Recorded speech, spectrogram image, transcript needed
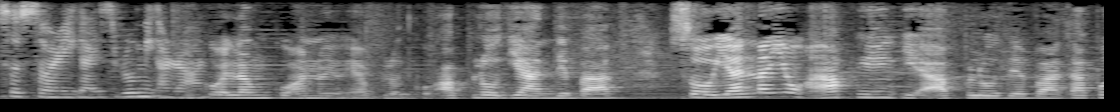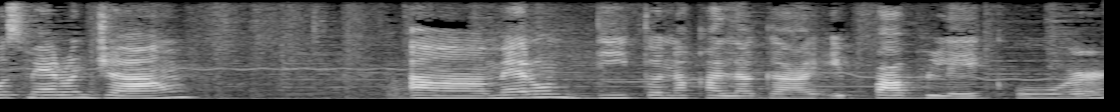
I'm so sorry guys, roaming Hindi around. ko alam kung ano yung i-upload ko. Upload yan, di ba? So, yan na yung aking i-upload, di ba? Tapos, meron dyang, ah, meron dito nakalagay, i-public or,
